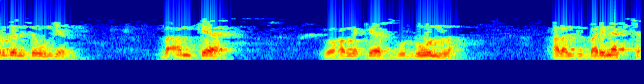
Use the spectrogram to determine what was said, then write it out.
organisé wu ngeen ba am kees boo xam ne kees bu duun la alal ju bari nekk ca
